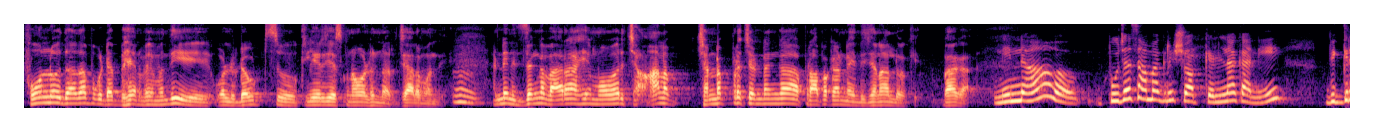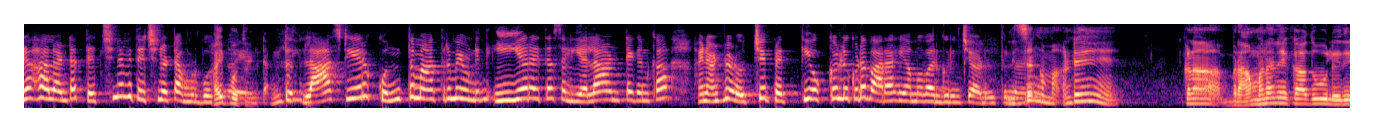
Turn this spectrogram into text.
ఫోన్లో దాదాపు ఒక డెబ్బై ఎనభై మంది వాళ్ళు డౌట్స్ క్లియర్ చేసుకున్న వాళ్ళు ఉన్నారు చాలామంది. అంటే నిజంగా వారాహి అమ్మవారు చాలా చండప్రచండంగా ప్రాపకాండ అయింది జనాల్లోకి బాగా. నిన్న పూజా సామాగ్రి షాప్కి వెళ్ళినా కానీ విగ్రహాలంట తెచ్చినవి తెచ్చినట్టు అమ్ముడు. పోతున్నాయంట లాస్ట్ ఇయర్ కొంత మాత్రమే ఉండింది. ఈ ఇయర్ అయితే అసలు ఎలా అంటే కనుక ఆయన అంటున్నాడు వచ్చే ప్రతి ఒక్కళ్ళు కూడా వారాహి అమ్మవారి గురించి అడుగుతున్నారు. నిజంగా అంటే ఇక్కడ బ్రాహ్మణనే కాదు లేదు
